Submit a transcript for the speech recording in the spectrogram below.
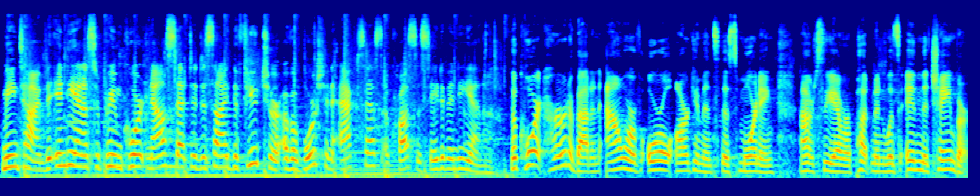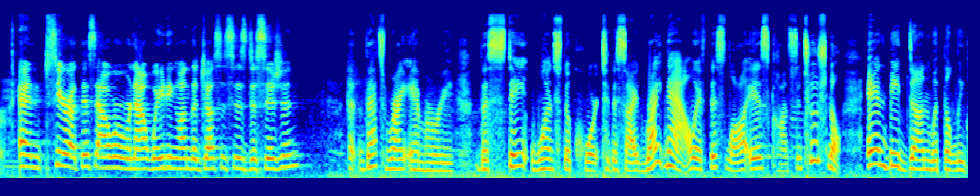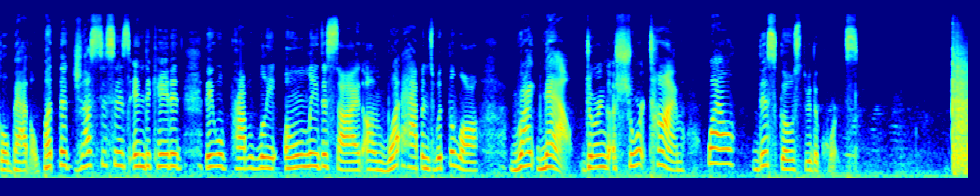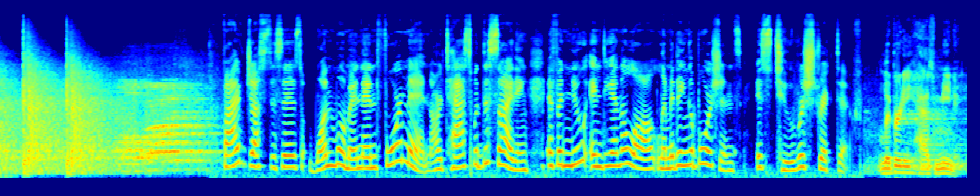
Meantime, the Indiana Supreme Court now set to decide the future of abortion access across the state of Indiana. The court heard about an hour of oral arguments this morning. Our Sierra Putman was in the chamber. And Sierra, at this hour, we're now waiting on the justice's decision. Uh, that's right, Anne Marie. The state wants the court to decide right now if this law is constitutional and be done with the legal battle. But the justices indicated they will probably only decide on what happens with the law right now during a short time while this goes through the courts. Five justices, one woman, and four men are tasked with deciding if a new Indiana law limiting abortions is too restrictive. Liberty has meaning.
